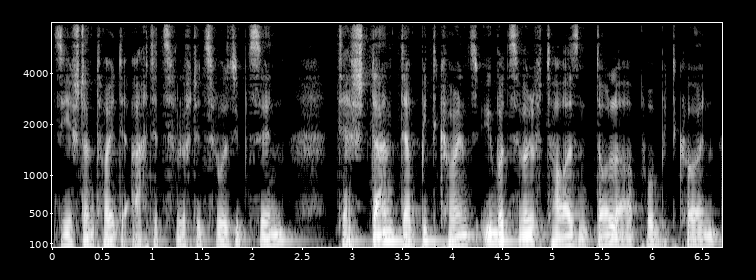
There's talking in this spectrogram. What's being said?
sie stand heute 8.12.2017, der Stand der Bitcoins über 12.000 Dollar pro Bitcoin.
